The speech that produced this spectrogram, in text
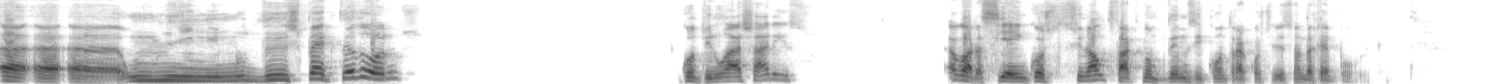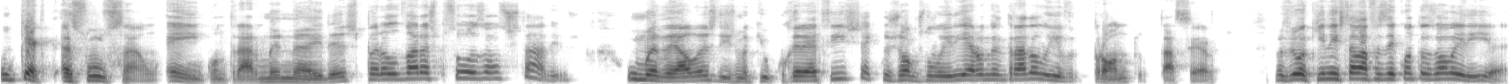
uh, um mínimo de espectadores. Continuo a achar isso. Agora, se é inconstitucional, de facto não podemos ir contra a Constituição da República. O que é que a solução é encontrar maneiras para levar as pessoas aos estádios. Uma delas, diz-me aqui o Correio é fixe, é que os jogos do Leiria eram de entrada livre. Pronto, está certo. Mas eu aqui nem estava a fazer contas ao Leiria.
